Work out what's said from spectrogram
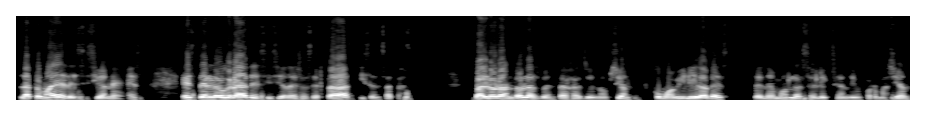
La toma de decisiones, este logra decisiones acertadas y sensatas, valorando las ventajas de una opción. Como habilidades tenemos la selección de información,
